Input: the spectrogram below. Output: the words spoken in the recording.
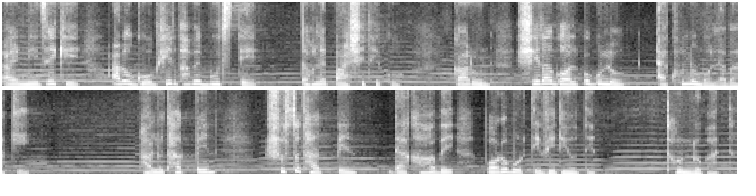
আর নিজেকে আরও গভীরভাবে বুঝতে, তাহলে পাশে থেকো। কারণ সেরা গল্পগুলো এখনও বলা বাকি। ভালো থাকবেন, সুস্থ থাকবেন। দেখা হবে পরবর্তী ভিডিওতে। ধন্যবাদ।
